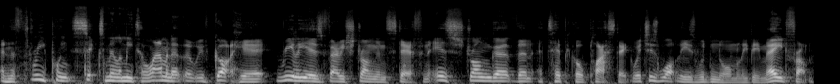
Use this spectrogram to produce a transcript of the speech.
and the 3.6mm laminate that we've got here really is very strong and stiff, and it is stronger than a typical plastic, which is what these would normally be made from.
